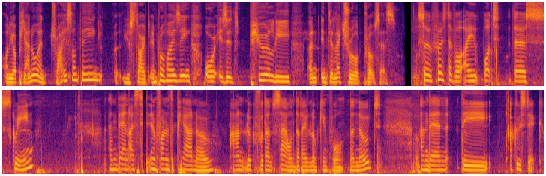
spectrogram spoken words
on your piano and try something. Uh, You start improvising, or is it purely an intellectual process? So first of all, I watch the screen, and then I sit in front of the piano and look for the sound that I'm looking for, the note, and then the acoustic,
